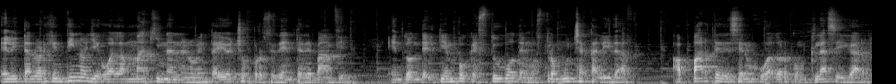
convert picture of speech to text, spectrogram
El italo-argentino llegó a la máquina en el 98 procedente de Banfield, en donde el tiempo que estuvo demostró mucha calidad, aparte de ser un jugador con clase y garra.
